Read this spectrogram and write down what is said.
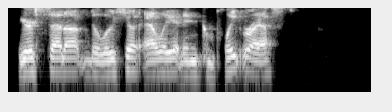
you're set up DeLucia, Elliott in complete rest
